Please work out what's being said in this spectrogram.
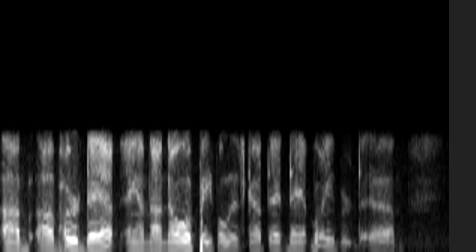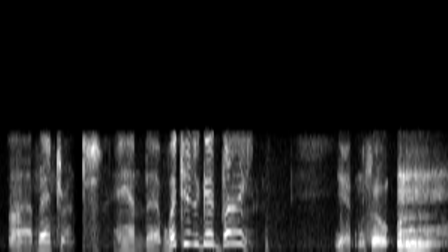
I've I've heard that, and I know of people that's got that debt waived, uh, uh, veterans, and uh, which is a good thing. Yeah. So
